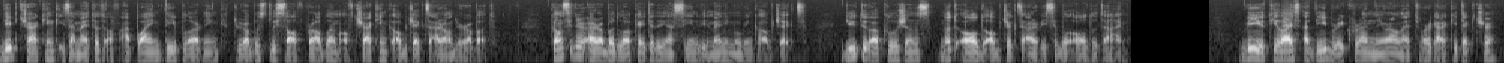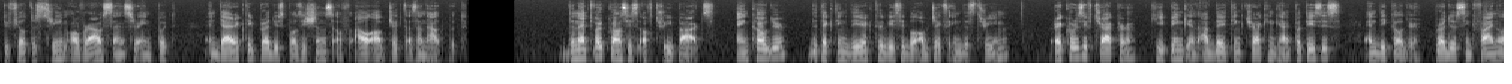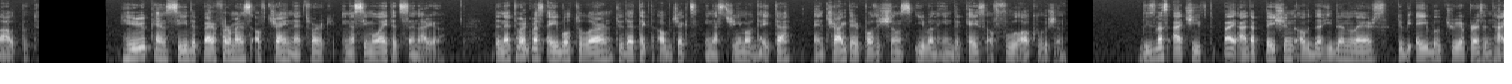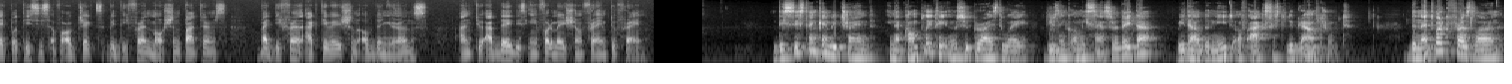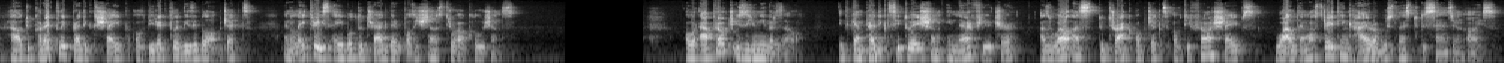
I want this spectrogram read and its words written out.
Deep tracking is a method of applying deep learning to robustly solve problem of tracking objects around a robot. Consider a robot located in a scene with many moving objects. Due to occlusions, not all the objects are visible all the time. We utilize a deep recurrent neural network architecture to filter stream of raw sensor input and directly produce positions of all objects as an output. The network consists of three parts, encoder, detecting directly visible objects in the stream, recursive tracker, keeping and updating tracking hypothesis, and decoder, producing final output. Here you can see the performance of trained network in a simulated scenario. The network was able to learn to detect objects in a stream of data and track their positions even in the case of full occlusion. This was achieved by adaptation of the hidden layers to be able to represent hypotheses of objects with different motion patterns by different activation of the neurons and to update this information frame to frame. This system can be trained in a completely unsupervised way using only sensor data without the need of access to the ground truth. The network first learns how to correctly predict shape of directly visible objects and later is able to track their positions through occlusions. Our approach is universal. It can predict situation in near future as well as to track objects of different shapes while demonstrating high robustness to the sensor noise.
